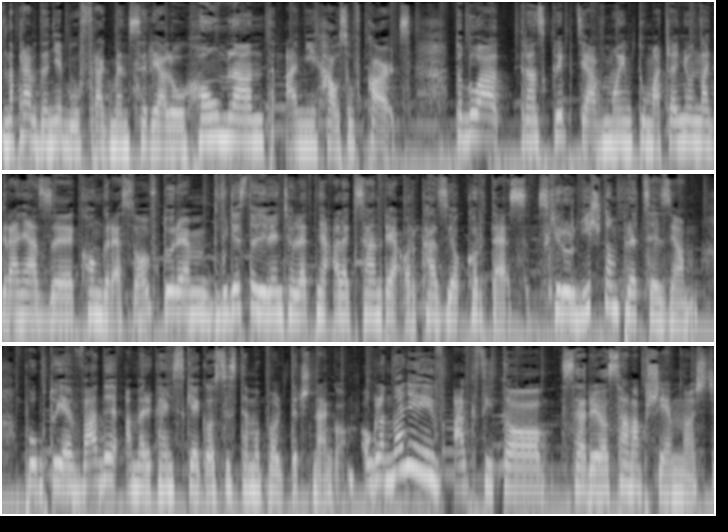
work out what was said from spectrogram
naprawdę nie był fragment serialu Homeland ani House of Cards. To była transkrypcja w moim tłumaczeniu nagrania z kongresu, w którym 29-letnia Aleksandria Ocasio-Cortez z chirurgiczną precyzją punktuje wady amerykańskiego systemu politycznego. Oglądanie jej w akcji to serio sama przyjemność.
